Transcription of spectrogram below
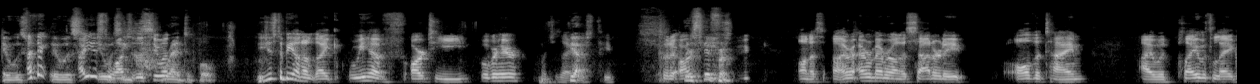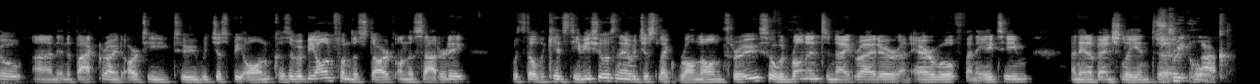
It was I think- it was I used it to was watch it incredible. You used to be on a, like, we have RT over here, which is Irish Yeah. So the But it's RT different. on a, I I remember on a Saturday, all the time, I would play with Lego and in the background RT2 would just be on because it would be on from the start on the Saturday with all the kids TV shows and it would just like run on through. So it would run into Knight Rider and Airwolf and A-Team and then eventually into Street Hawk.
